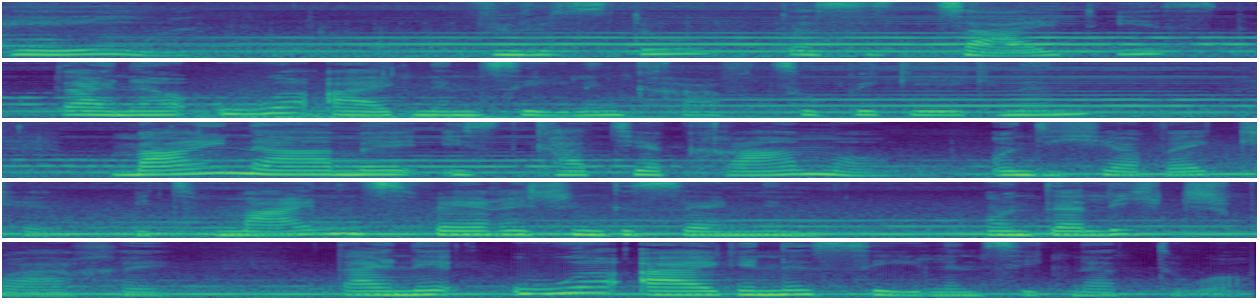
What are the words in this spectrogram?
Hey, fühlst du, dass es Zeit ist, deiner ureigenen Seelenkraft zu begegnen? Mein Name ist Katja Kramer und ich erwecke mit meinen sphärischen Gesängen und der Lichtsprache deine ureigene Seelensignatur.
